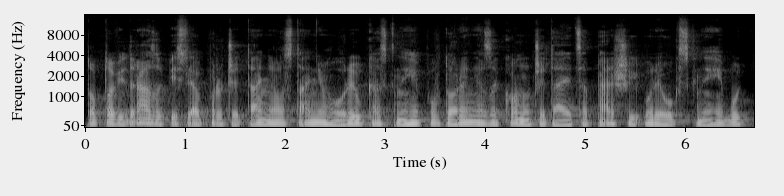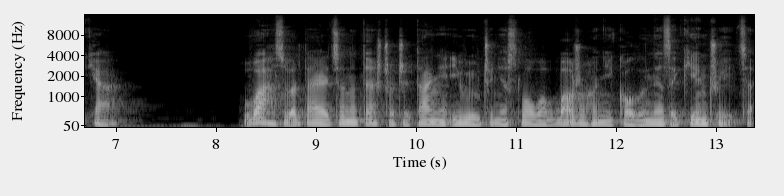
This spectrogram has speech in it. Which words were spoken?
Тобто відразу після прочитання останнього уривка з книги повторення закону читається перший уривок з книги буття. Увага звертається на те, що читання і вивчення Слова Божого ніколи не закінчується.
